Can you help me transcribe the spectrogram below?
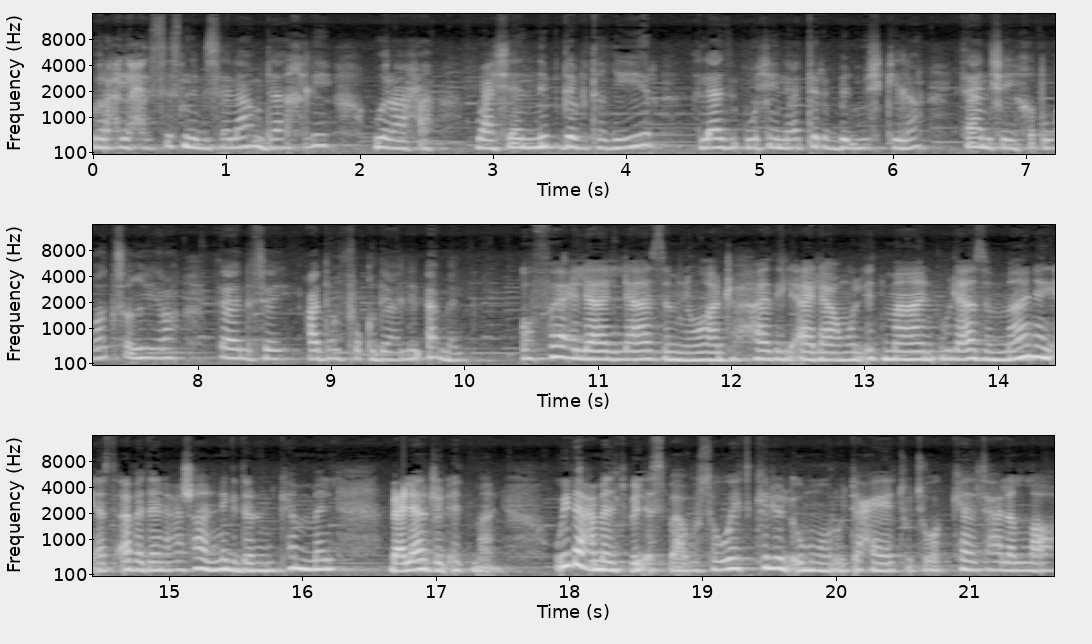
وراح يحسسنا بسلام داخلي وراحة. وعشان نبدأ بتغيير لازم أول شيء نعترف بالمشكلة ثاني شيء خطوات صغيرة ثالث شيء عدم فقدان للأمل. وفعلا لازم نواجه هذه الآلام والإدمان ولازم ما نيأس أبدا عشان نقدر نكمل بعلاج الإدمان. وإذا عملت بالأسباب وسويت كل الأمور ودعيت وتوكلت على الله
